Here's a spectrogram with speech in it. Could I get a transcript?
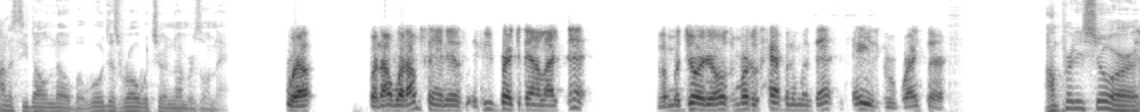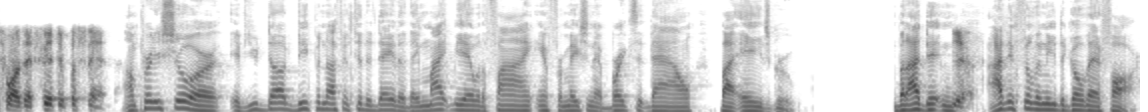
honestly don't know, but we'll just roll with your numbers on that. Well, but I, what I'm saying is, if you break it down like that, the majority of those murders happen with that age group right there, I'm pretty sure as far as that 50 percent. I'm pretty sure if you dug deep enough into the data, they might be able to find information that breaks it down by age group. But I didn't Yeah. I didn't feel the need to go that far.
